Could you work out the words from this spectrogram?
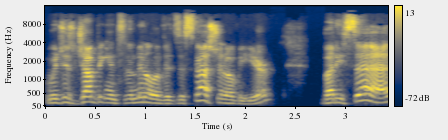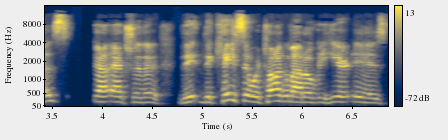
We're just jumping into the middle of his discussion over here. But he says actually, the, the, the case that we're talking about over here is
